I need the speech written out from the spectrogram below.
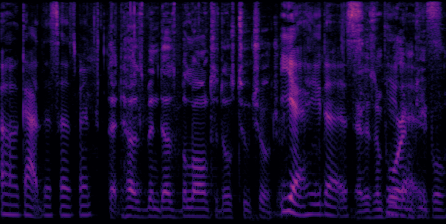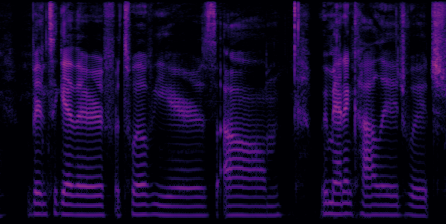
uh, got this husband. That husband does belong to those two children. Yeah, he does. That is important, does. people. Been together for 12 years. Um, we met in college, which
